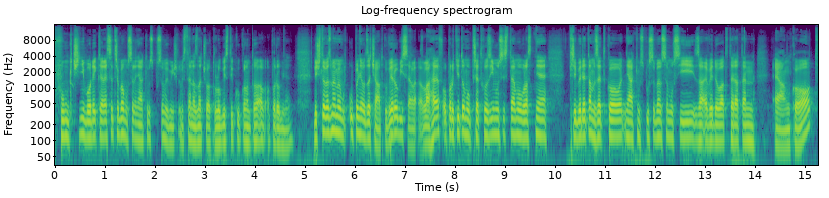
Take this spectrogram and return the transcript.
funkční body, které se třeba museli nějakým způsobem vymýšlet. Vy jste naznačoval tu logistiku kolem toho a, a podobně. Když to vezmeme úplně od začátku, vyrobí se lahev, oproti tomu předchozímu systému vlastně přibude tam Z, nějakým způsobem se musí zaevidovat teda ten EAN kód,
